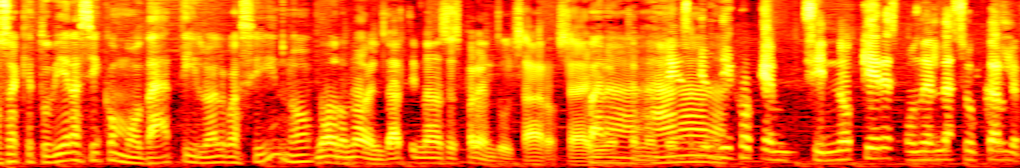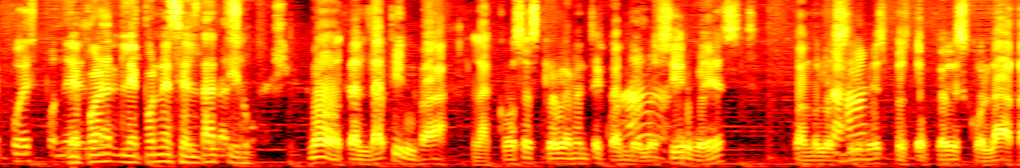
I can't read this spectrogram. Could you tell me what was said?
O sea, que tuviera así como dátil o algo así, ¿no? No, no, no, el dátil nada más es para endulzar, o sea, Para- evidentemente. Es que él Ah. dijo que si no quieres ponerle azúcar, le puedes poner Le, el pon- dátil. le pones el dátil. No, o sea, el dátil va. La cosa es que obviamente cuando Ah. lo sirves, cuando lo Ajá. sirves, pues te puedes colar.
